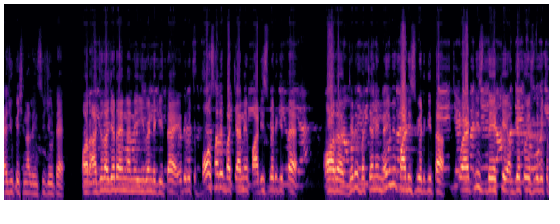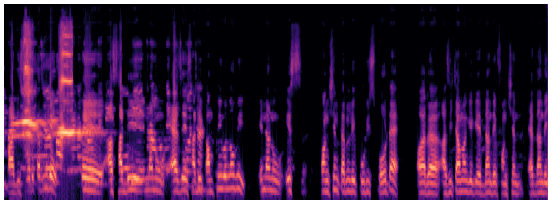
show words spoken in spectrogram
ਐਜੂਕੇਸ਼ਨਲ ਇੰਸਟੀਚਿਊਟ ਹੈ। ਔਰ ਅੱਜ ਦਾ ਜਿਹੜਾ ਇਹਨਾਂ ਨੇ ਇਵੈਂਟ ਕੀਤਾ ਹੈ ਇਹਦੇ ਵਿੱਚ ਬਹੁਤ ਸਾਰੇ ਬੱਚਿਆਂ ਨੇ ਪਾਰਟਿਸਿਪੇਟ ਕੀਤਾ ਹੈ। ਔਰ ਜਿਹੜੇ ਬੱਚਿਆਂ ਨੇ ਨਹੀਂ ਵੀ ਪਾਰਟਿਸਿਪੇਟ ਕੀਤਾ ਉਹ ਐਟਲੀਸਟ ਦੇਖ ਕੇ ਅੱਗੇ ਤੋਂ ਇਸ ਦੇ ਵਿੱਚ ਪਾਰਟਿਸਿਪੇਟ ਕਰਨਗੇ। ਤੇ ਆ ਸਾਡੀ ਇਹਨਾਂ ਨੂੰ ਐਜ਼ ਏ ਸਾਡੀ ਕੰਪਨੀ ਵੱਲੋਂ ਵੀ ਇਹਨਾਂ ਨੂੰ ਇਸ ਫੰਕਸ਼ਨ ਕਰਨ ਲਈ ਪੂਰੀ ਸਪੋਰਟ ਹੈ। ਔਰ ਅਸੀਂ ਚਾਹਾਂਗੇ ਕਿ ਇਦਾਂ ਦੇ ਫੰਕਸ਼ਨ ਇਦਾਂ ਦੇ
